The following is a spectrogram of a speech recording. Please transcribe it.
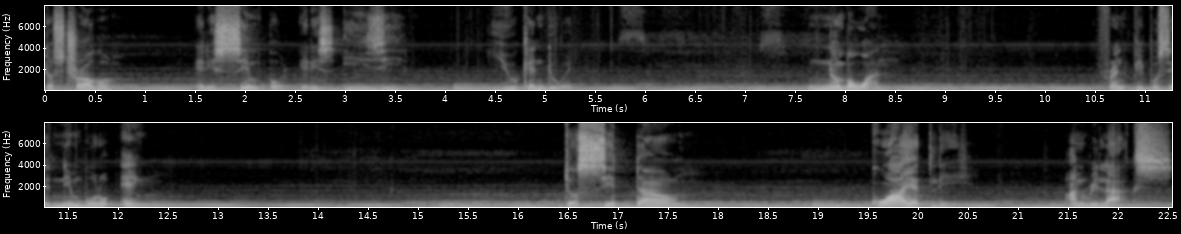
to struggle it is simple, it is easy. You can do it. Number one, French people say nimburo eng. Just sit down quietly and relax.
